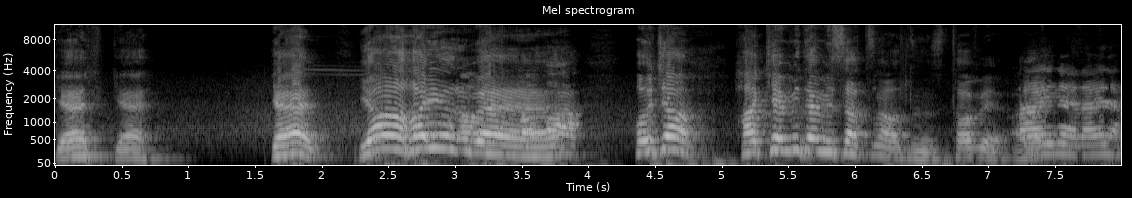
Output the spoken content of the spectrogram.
gel gel. Gel. Ya hayır be. Baba. Hocam hakemi de mi satın aldınız? Tabii. Ara- aynen aynen.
